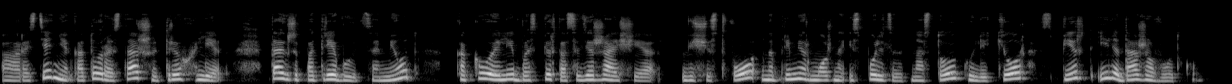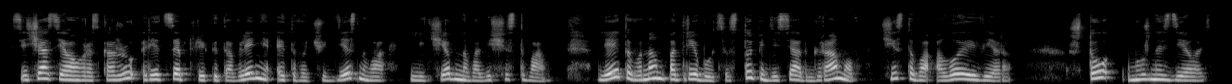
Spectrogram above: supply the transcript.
а, растение, которое старше трех лет. Также потребуется мед, какое-либо спиртосодержащее вещество, например, можно использовать настойку, ликер, спирт или даже водку. Сейчас я вам расскажу рецепт приготовления этого чудесного лечебного вещества. Для этого нам потребуется 150 граммов чистого алоэ вера. Что нужно сделать?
